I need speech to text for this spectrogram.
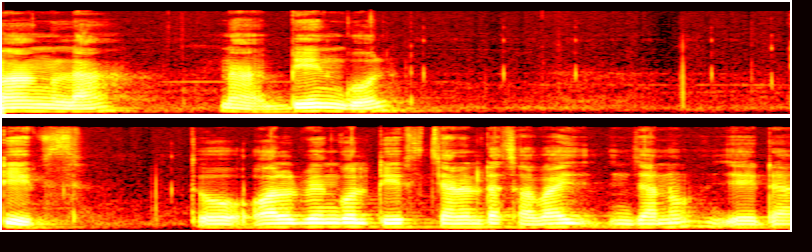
বাংলা, না, বেঙ্গল টিপস তো অল বেঙ্গল টিপস চ্যানেলটা সবাই জানো যে এটা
